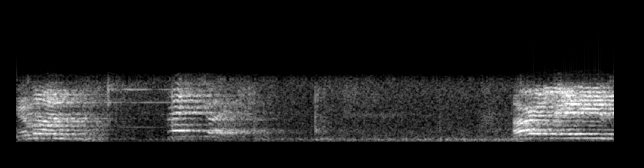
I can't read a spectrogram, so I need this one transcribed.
Come on. All right, ladies,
